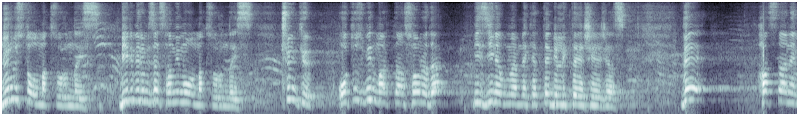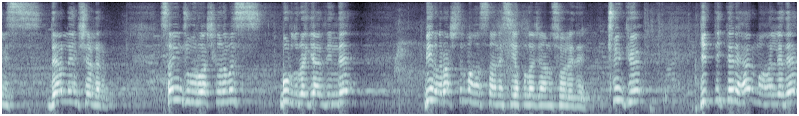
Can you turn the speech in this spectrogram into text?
Dürüst olmak zorundayız. Birbirimize samimi olmak zorundayız. Çünkü 31 Mart'tan sonra da biz yine bu memlekette birlikte yaşayacağız. Ve hastanemiz, değerli hemşerilerim, Sayın Cumhurbaşkanımız Burdur'a geldiğinde bir araştırma hastanesi yapılacağını söyledi. Çünkü gittikleri her mahallede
